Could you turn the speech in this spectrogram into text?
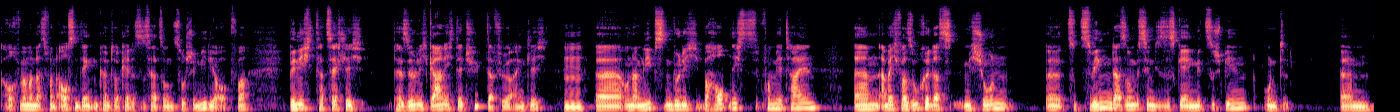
auch wenn man das von außen denken könnte, okay, das ist halt so ein Social-Media-Opfer, bin ich tatsächlich persönlich gar nicht der Typ dafür eigentlich. Mhm. Äh, und am liebsten würde ich überhaupt nichts von mir teilen. Ähm, aber ich versuche, das mich schon äh, zu zwingen, da so ein bisschen dieses Game mitzuspielen. Und ähm,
